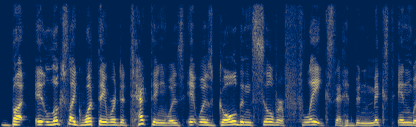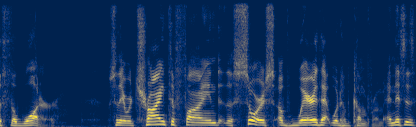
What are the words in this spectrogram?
But it looks like what they were detecting was it was gold and silver flakes that had been mixed in with the water. So they were trying to find the source of where that would have come from. And this is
